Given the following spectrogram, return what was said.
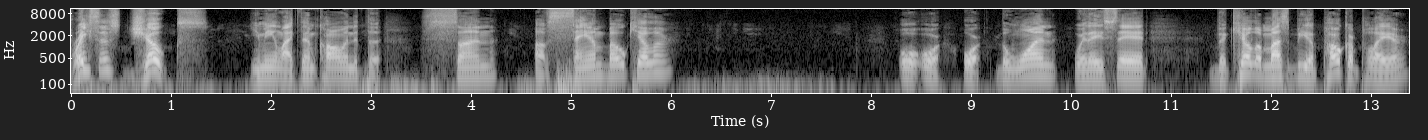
Racist jokes. You mean like them calling it the son of Sambo killer? Or or or the one where they said the killer must be a poker player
